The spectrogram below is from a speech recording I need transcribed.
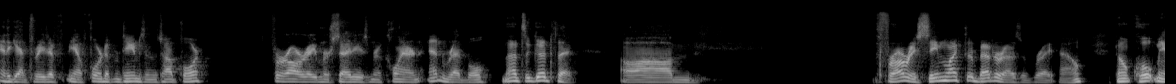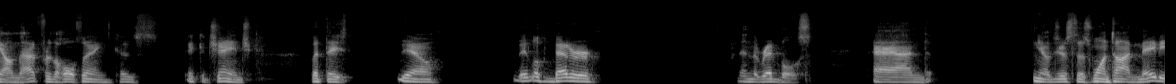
And again, three different, you know, four different teams in the top four: Ferrari, Mercedes, McLaren, and Red Bull. That's a good thing. Um, Ferrari seem like they're better as of right now. Don't quote me on that for the whole thing because it could change. But they, you know, they look better than the Red Bulls. And, you know, just this one time, maybe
